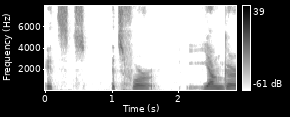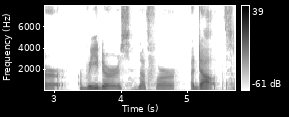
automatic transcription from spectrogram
it's it's for younger readers, not for adults.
